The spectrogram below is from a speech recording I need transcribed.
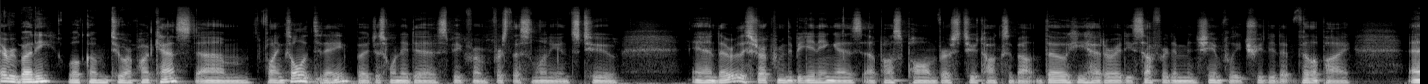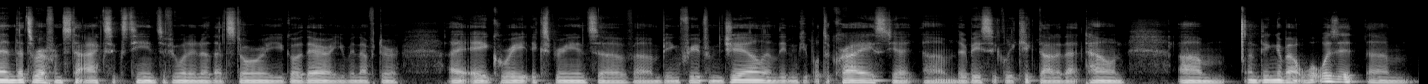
Everybody, welcome to our podcast. Um, flying solo today, but just wanted to speak from 1 Thessalonians 2. And I really struck from the beginning as Apostle Paul in verse 2 talks about, though he had already suffered and been shamefully treated at Philippi. And that's a reference to Acts 16. So if you want to know that story, you go there, even after a, a great experience of um, being freed from jail and leading people to Christ, yet um, they're basically kicked out of that town. Um, and thinking about what was it um,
